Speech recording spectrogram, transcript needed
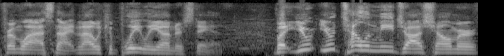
from last night, then I would completely understand. But you're you're telling me, Josh Helmer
